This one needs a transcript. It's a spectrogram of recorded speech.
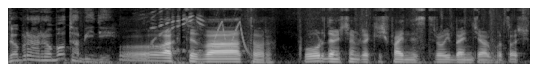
Dobra robota, Bidi. O, aktywator. Kurde, myślałem, że jakiś fajny strój będzie albo coś.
